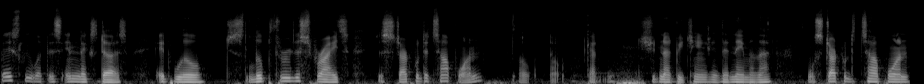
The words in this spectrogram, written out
Basically what this index does, it will just loop through the sprites, just start with the top one. Oh, no, got it. should not be changing the name of that. We'll start with the top one,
